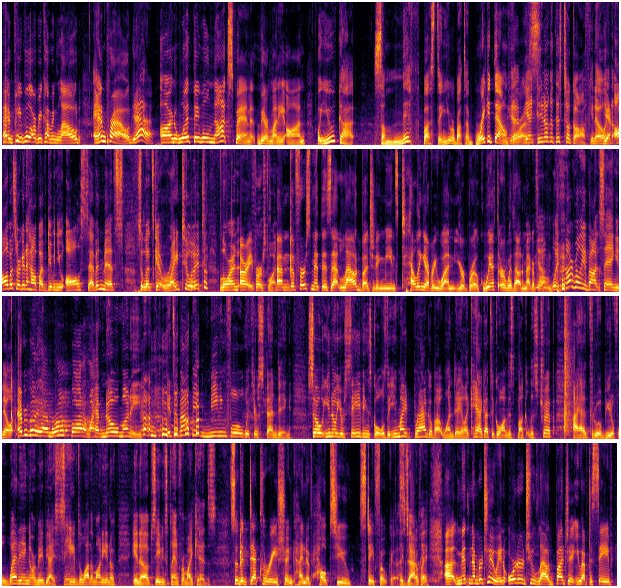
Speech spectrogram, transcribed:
and people are becoming loud and proud Yeah. on what they will not spend their money on. But you've got some myth busting. You were about to break it down for us. Yeah, us. yeah, 'cause you know that this took off, you know, Yeah. and all of us are going to help. I've given you all seven myths, so let's get right to it. Lauren, All right. the first one. Um, the first myth is that loud budgeting means telling everyone you're broke with or without a yeah. megaphone. Well, it's not really about saying, you know, everybody, I'm rock bottom. I have no money. it's about being meaningful with your spending. So, you know, your savings goals that you might brag about one day, like, hey, I got to go on this bucket list trip. I had through a beautiful wedding, or maybe I saved a lot of money in a in a savings plan for my kids. So the declaration kind of helps you stay focused. Exactly. Okay. Uh, myth number two: in order to loud budget, you have to save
